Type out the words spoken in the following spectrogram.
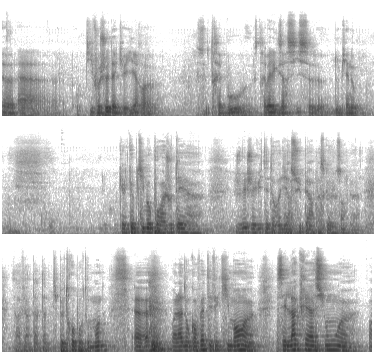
à, au petit Faucheux d'accueillir ce très beau, ce très bel exercice de piano. Quelques petits mots pour ajouter je vais, éviter de redire super parce que je sens que ça va faire un petit peu trop pour tout le monde. Euh, voilà, donc en fait, effectivement, euh, c'est la création, euh,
